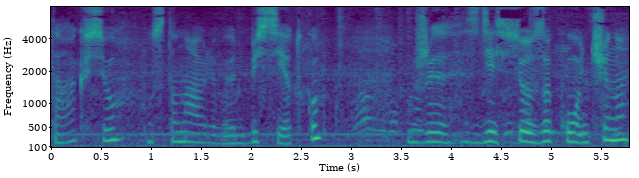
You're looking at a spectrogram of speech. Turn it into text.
Так, все, устанавливают беседку. Уже здесь все закончено.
